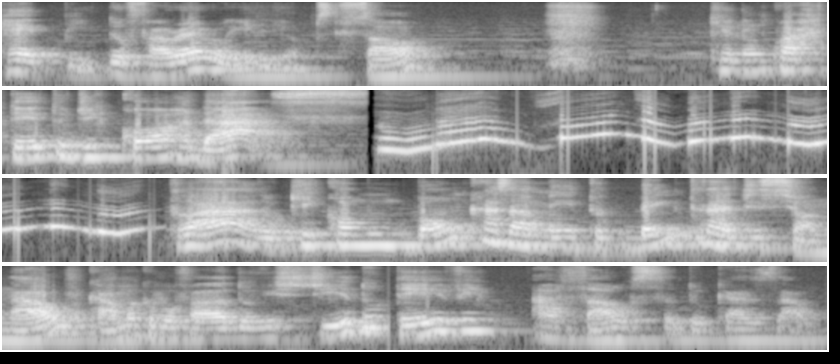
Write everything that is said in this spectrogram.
Happy, do Pharrell Williams. Só que num quarteto de cordas. Claro que como um bom casamento bem tradicional, calma que eu vou falar do vestido, teve a valsa do casal.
